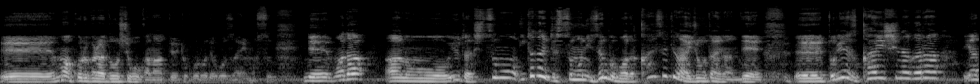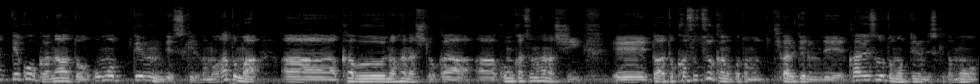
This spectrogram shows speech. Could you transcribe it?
えー、まあこれからどうしていこうかなというところでございます。で、まだ、あの言うたら質問、いただいた質問に全部まだ返せてない状態なんで、えー、とりあえず返しながらやっていこうかなと思ってるんですけれども、あとまあ、あ株の話とか、あ婚活の話、えっ、と、あと仮想通貨のことも聞かれてるんで、返そうと思ってるんですけども、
